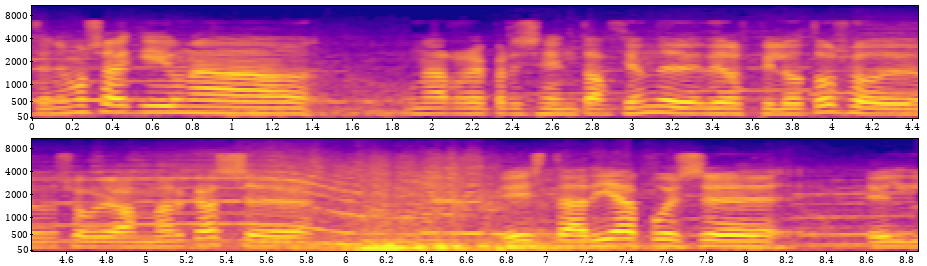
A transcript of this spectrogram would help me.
Tenemos aquí una, una representación de, los pilotos sobre las marcas. Eh, estaría pues el,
